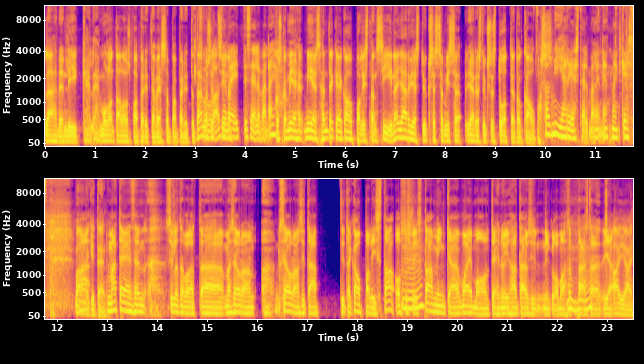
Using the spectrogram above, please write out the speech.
lähden liikkeelle. Mulla on talouspaperit ja vessapaperit ja Sulla tämmöiset on se siinä. reitti selvänä. jo. Koska miehe, mies hän tekee kauppalistan siinä järjestyksessä, missä järjestyksessä tuotteet on Sä kaupassa. oot niin järjestelmällinen, että mä en kestä. Mä ainakin teen. Mä teen sen sillä tavalla, että äh, mä seuraan, seuraan sitä, sitä kauppalistaa, ostoslistaa, mm. minkä vaimo on tehnyt ihan täysin niin kuin omasta mm-hmm. päästä. Ja Ai ai.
